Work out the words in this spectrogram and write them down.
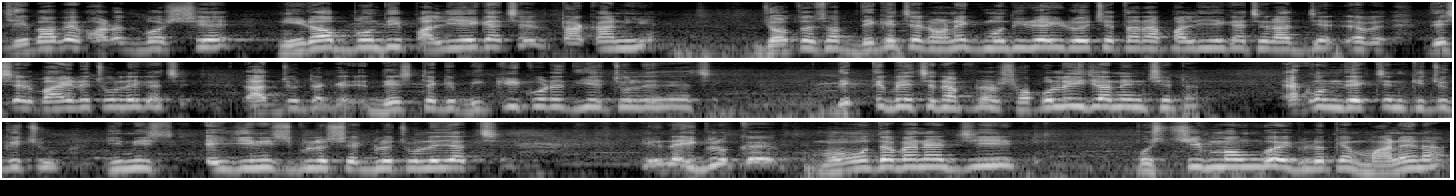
যেভাবে ভারতবর্ষে নীরব মোদী পালিয়ে গেছে টাকা নিয়ে, যত সব দেখেছেন, অনেক মোদিরাই রয়েছে, তারা পালিয়ে গেছে রাজ্যের দেশের বাইরে চলে গেছে। রাজ্যটাকে, দেশটাকে বিক্রি করে দিয়ে চলে গেছে। দেখতে পেয়েছেন আপনারা, সকলেই জানেন সেটা। এখন দেখছেন কিছু কিছু জিনিস, এই জিনিসগুলো সেগুলো চলে যাচ্ছে। এগুলো- এগুলোকে মমতা ব্যানার্জি পশ্চিমবঙ্গ এগুলোকে মানে না।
